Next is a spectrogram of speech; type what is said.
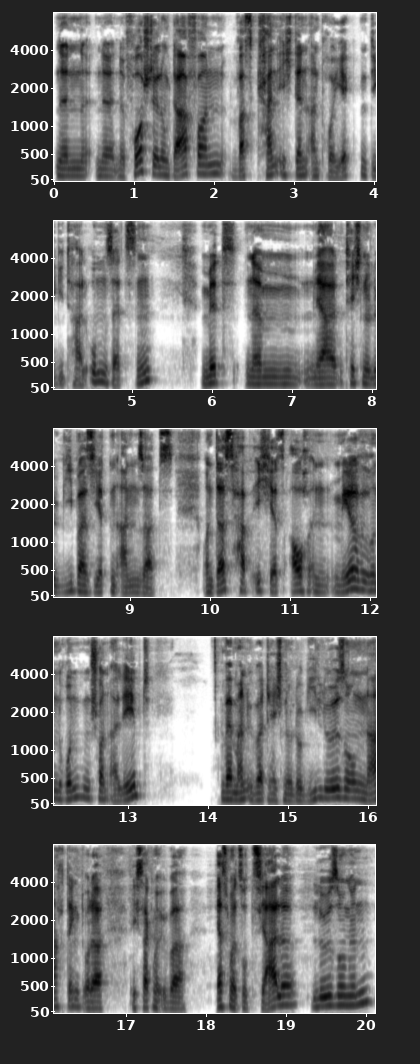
eine, eine, eine Vorstellung davon, was kann ich denn an Projekten digital umsetzen mit einem ja, technologiebasierten Ansatz. Und das habe ich jetzt auch in mehreren Runden schon erlebt, wenn man über Technologielösungen nachdenkt oder ich sag mal über erstmal soziale Lösungen,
